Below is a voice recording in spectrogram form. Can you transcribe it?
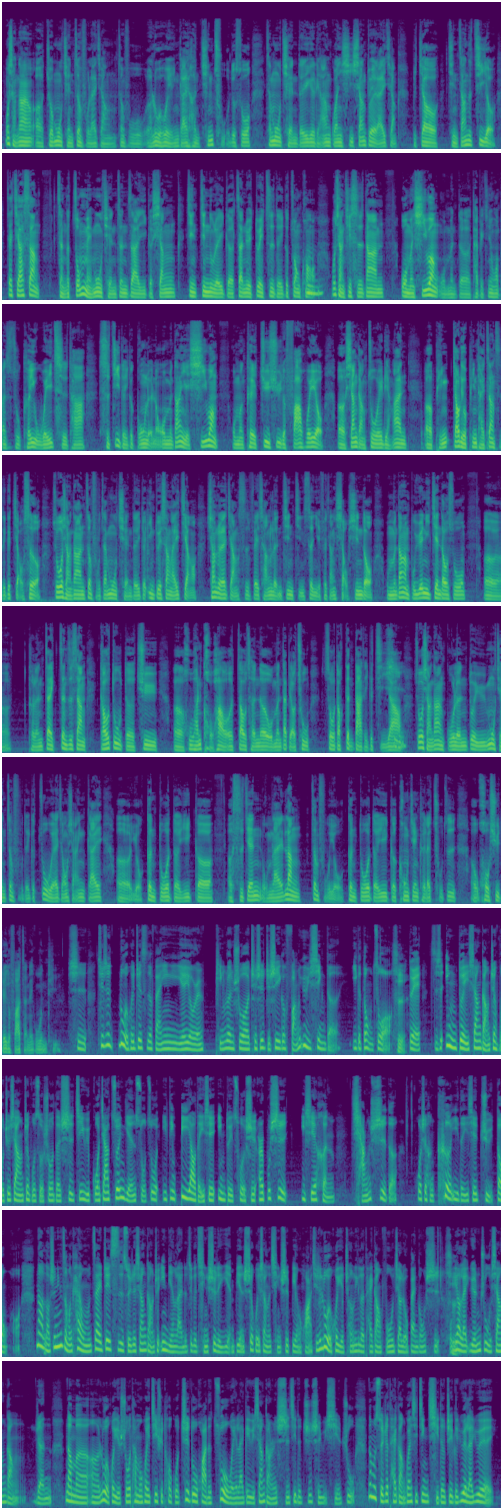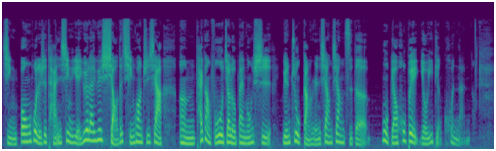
我想，当然，呃，就目前政府来讲，政府呃陆委会也应该很清楚，就说在目前的一个两岸关系相对来讲比较紧张的既有，再加上整个中美目前正在一个相进进入了一个战略对峙的一个状况，我想其实当然。我们希望我们的台北金融化办事处可以维持它实际的一个功能哦。我们当然也希望我们可以继续的发挥哦，呃，香港作为两岸呃平交流平台这样子的一个角色哦。所以我想，当然政府在目前的一个应对上来讲哦，相对来讲是非常冷静谨慎，也非常小心的哦。我们当然不愿意见到说，呃，可能在政治上高度的去呃呼喊口号，而造成了我们代表处。受到更大的一个挤压，所以我想，当然国人对于目前政府的一个作为来讲，我想应该呃有更多的一个呃时间，我们来让政府有更多的一个空间，可以来处置呃后续的一个发展的一个问题。是，其实陆委会这次的反应，也有人评论说，其实只是一个防御性的一个动作，是对，只是应对香港政府，就像政府所说的是基于国家尊严所做一定必要的一些应对措施，而不是。一些很强势的，或是很刻意的一些举动哦。那老师您怎么看？我们在这次随着香港这一年来的这个情势的演变，社会上的情势变化，其实陆委会也成立了台港服务交流办公室，我们要来援助香港人。那么，呃，陆委会也说他们会继续透过制度化的作为来给予香港人实际的支持与协助。那么，随着台港关系近期的这个越来越紧绷，或者是弹性也越来越小的情况之下，嗯，台港服务交流办公室援助港人像这样子的目标，会不会有一点困难呢？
